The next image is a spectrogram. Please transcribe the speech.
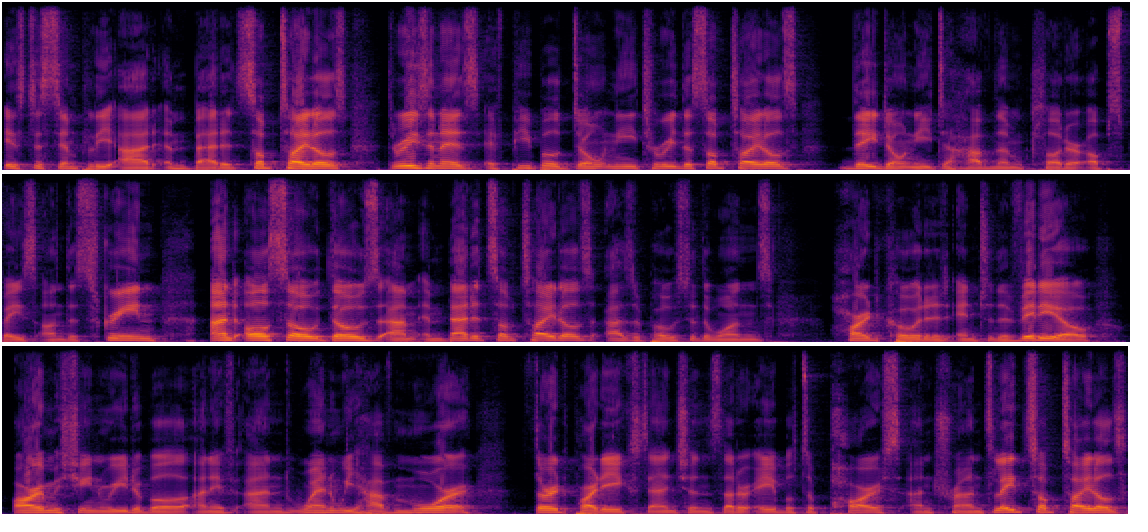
is to simply add embedded subtitles. The reason is if people don't need to read the subtitles, they don't need to have them clutter up space on the screen. And also those um, embedded subtitles as opposed to the ones hard coded into the video are machine readable and if and when we have more third party extensions that are able to parse and translate subtitles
